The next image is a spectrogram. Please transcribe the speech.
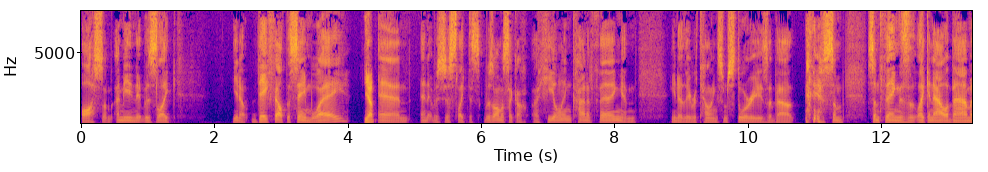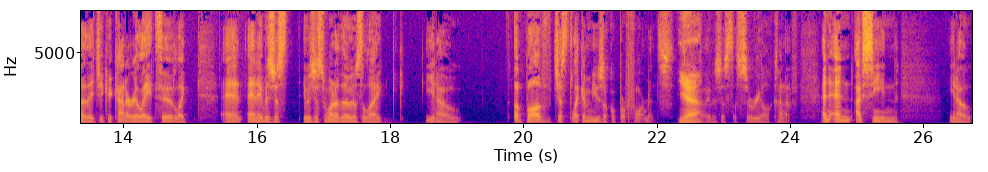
awesome. I mean, it was like, you know, they felt the same way, Yep. and and it was just like this it was almost like a, a healing kind of thing and you know they were telling some stories about some some things like in Alabama that you could kind of relate to like and and it was just it was just one of those like you know above just like a musical performance Yeah. You know, it was just a surreal kind of and and I've seen you know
